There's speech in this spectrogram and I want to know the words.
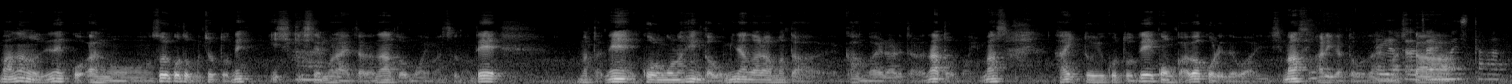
まあ、なのでねこうあのそういうこともちょっとね意識してもらえたらなと思いますので、またね今後の変化を見ながらまた考えられたらなと思います。はい、ということで今回はこれで終わりにします。ありがとうございました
